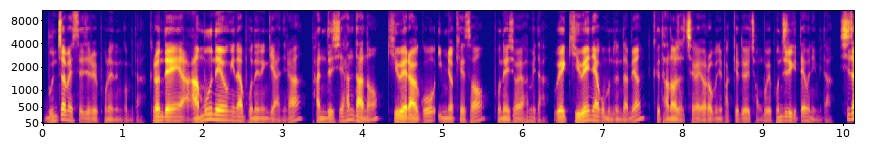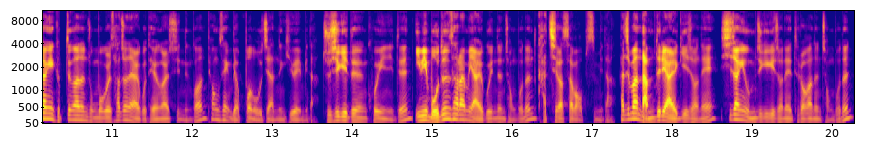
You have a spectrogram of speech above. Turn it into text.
문자 메시지를 보내는 겁니다. 그런데 아무 내용이나 보내는 게 아니라 반드시 한 단어 기회라고 입력해서 보내셔야 합니다. 왜 기회냐고 묻는다면 그 단어 자체가 여러분이 받게 될 정보의 본질이기 때문입니다. 시장이 급등하는 종목을 사전에 알고 대응할 수 있는 건 평생 몇 번 오지 않는 기회입니다. 주식이든 코인이든 이미 모든 사람이 알고 있는 정보는 가치가 싹 없습니다. 하지만 남들이 알기 전에 시장이 움직이기 전에 들어가는 정보는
